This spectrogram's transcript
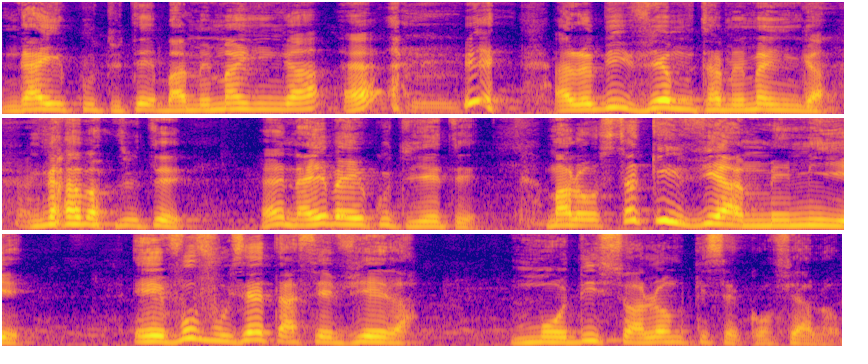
ngai kutu te bamemaki nga hein? alobi vie moto amemaki nga ngai batu te hein? nayebaki kutu ye te. Mais alors soki vie amemi ye et vous vous êtes à ce vieux là maudit soit l'homme qui se confie à l'homme.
